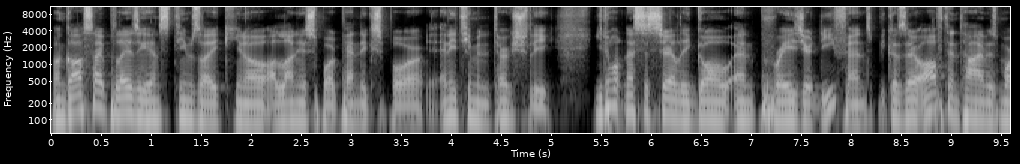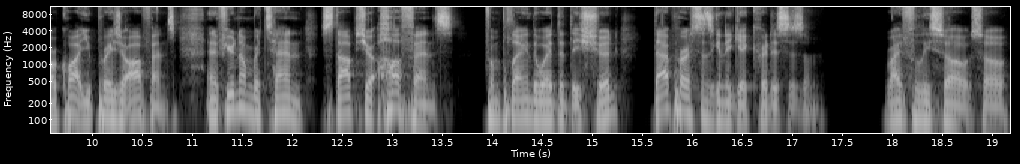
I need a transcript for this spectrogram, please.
When Galatasaray plays against teams like, you know, Alanyaspor, Pendik Sport, any team in the Turkish league, you don't necessarily go and praise your defense because they're oftentimes more quiet. You praise your offense. And if your number 10 stops your offense from playing the way that they should, that person's going to get criticism. Rightfully so. So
